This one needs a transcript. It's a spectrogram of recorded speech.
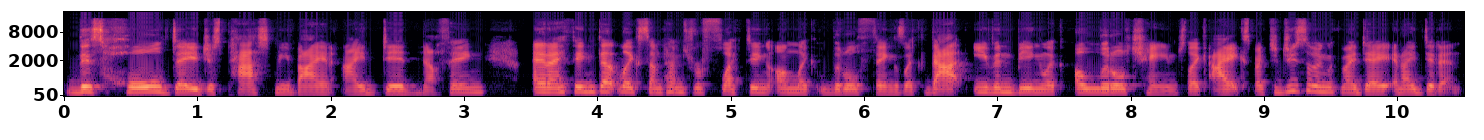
this whole day just passed me by and I did nothing. And I think that like sometimes reflecting on like little things like that, even being like a little change, like I expect to do something with my day and I didn't.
